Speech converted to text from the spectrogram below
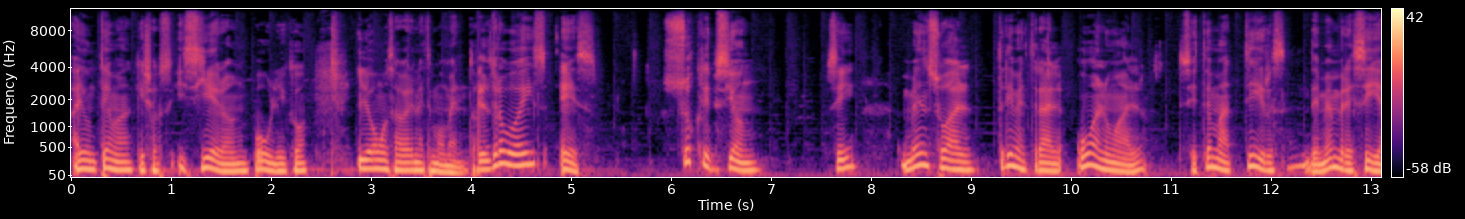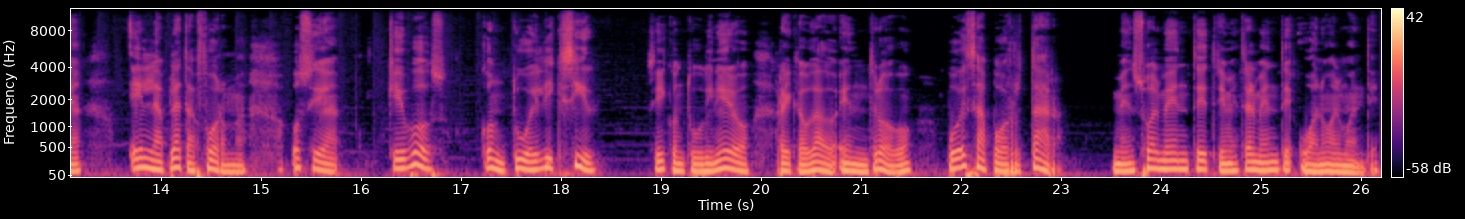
hay un tema que ellos hicieron público y lo vamos a ver en este momento. El Trovo Ace es suscripción ¿sí? mensual, trimestral o anual sistema tiers de membresía en la plataforma. O sea, que vos con tu elixir, ¿sí? con tu dinero recaudado en Trovo, podés aportar mensualmente, trimestralmente o anualmente.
